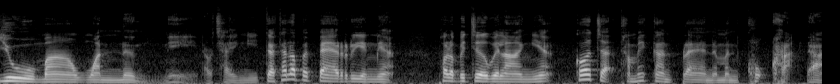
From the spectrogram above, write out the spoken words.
อยู่มาวันหนึ่งนี่เราใช้อย่างนี้ แต่ถ้าเราไปแปลเรียงเนี่ยพอเราไปเจอเวลาอย่างเงี้ยก็จะทำให้การแปลเนี่ยมันครุขระได้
